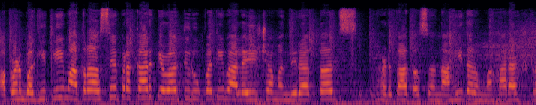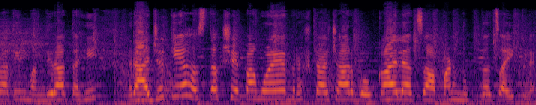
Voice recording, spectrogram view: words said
आपण बघितली. मात्र असे प्रकार केवळ तिरुपती बालाजीच्या मंदिरातच घडतात असं नाही तर महाराष्ट्रातील मंदिरातही राजकीय हस्तक्षेपामुळे भ्रष्टाचार बोकाळल्याचं आपण नुकतंच ऐकलंय.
